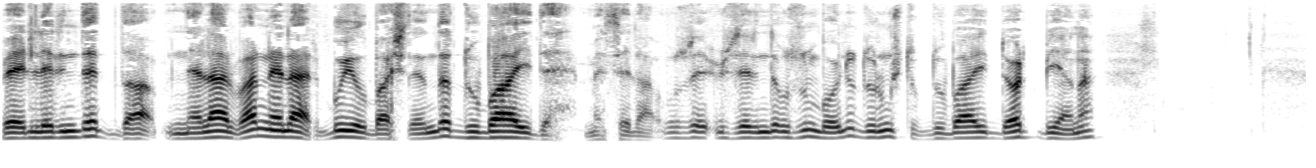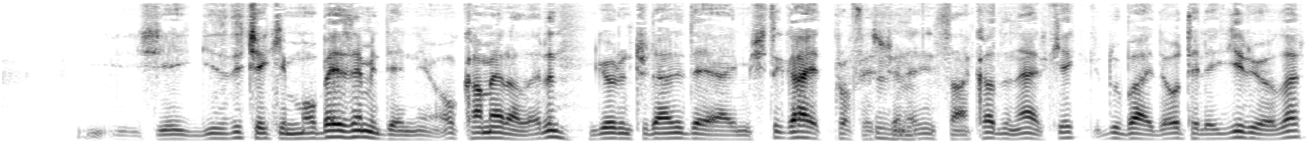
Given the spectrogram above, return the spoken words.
Ve ellerinde da neler var neler. Bu yıl başlarında Dubai'de mesela üzerinde uzun boylu durmuştuk. Dubai dört bir yana şey gizli çekim mobeze mi deniyor o kameraların görüntüleri de yaymıştı gayet profesyonel hı hı. insan kadın erkek Dubai'de otele giriyorlar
